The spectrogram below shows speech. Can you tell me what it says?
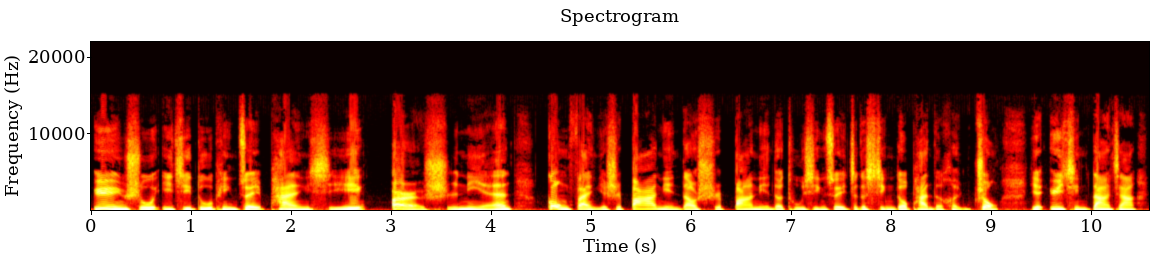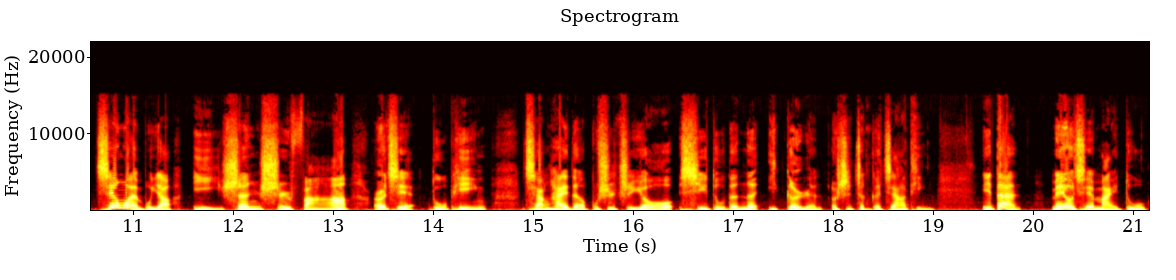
运输一级毒品罪判刑。二十年，共犯也是八年到十八年的徒刑，所以这个刑都判得很重。也预请大家千万不要以身试法，而且毒品强害的不是只有吸毒的那一个人，而是整个家庭。一旦没有钱买毒，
